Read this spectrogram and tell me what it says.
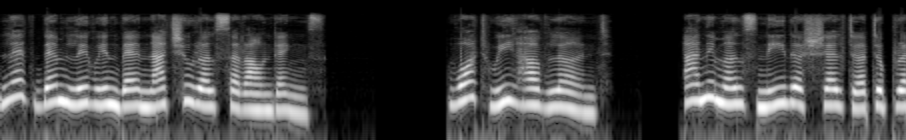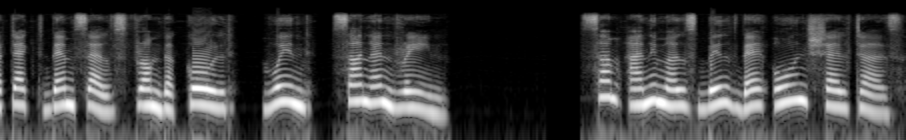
Let them live in their natural surroundings. What we have learned. Animals need a shelter to protect themselves from the cold, wind, sun and rain. Some animals build their own shelters.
